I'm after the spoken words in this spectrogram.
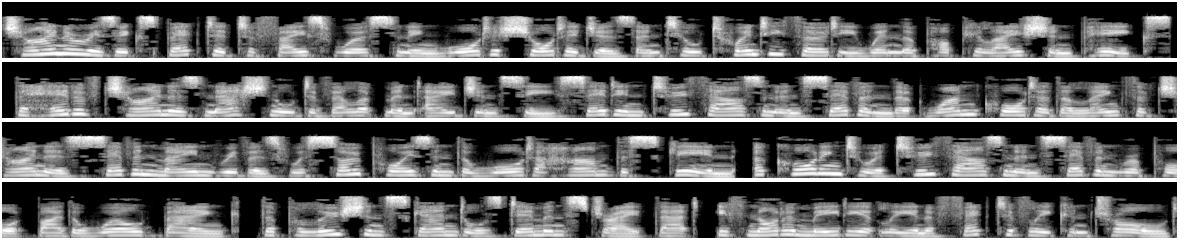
China is expected to face worsening water shortages until 2030 when the population peaks. The head of China's National Development Agency said in 2007 that one quarter the length of China's seven main rivers were so poisoned the water harmed the skin. According to a 2007 report by the World Bank, the pollution scandals demonstrate that, if not immediately and effectively controlled,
